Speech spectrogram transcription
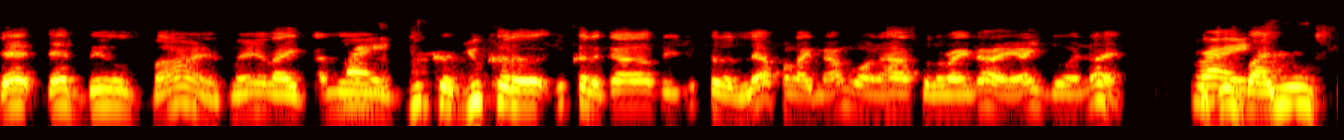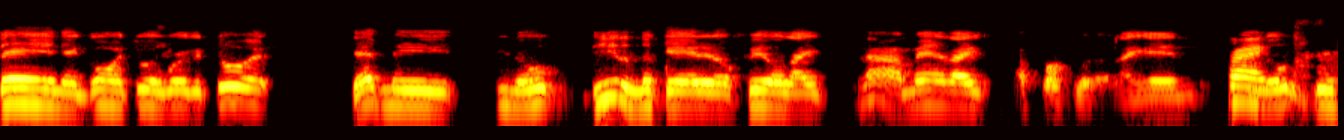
that that builds bonds, man. Like, I mean, right. you could you could have you could have got up and you could have left and like, man, I'm going to the hospital right now. I ain't doing nothing. Right. Just by you staying and going through it, working through it, that made you know, either look at it or feel like, nah, man, like I fuck with her, like, and right, you know,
